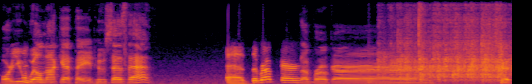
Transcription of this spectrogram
or you will not get paid. Who says that? As the broker. The broker. Good.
